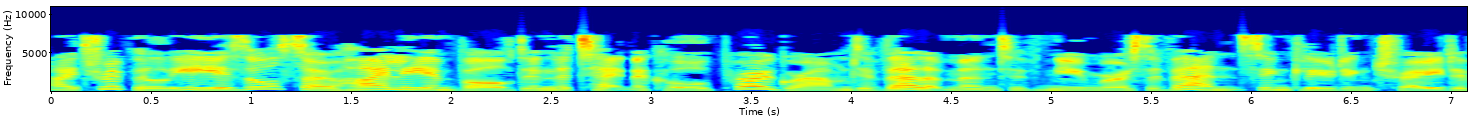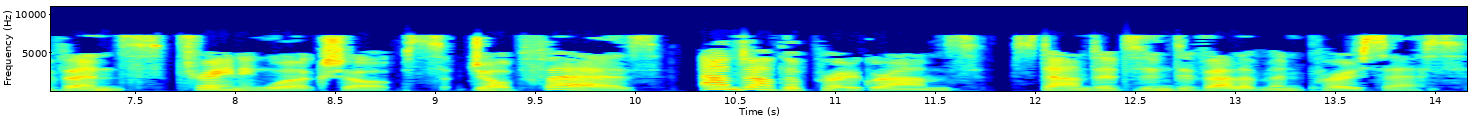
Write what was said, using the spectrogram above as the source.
IEEE is also highly involved in the technical program development of numerous events including trade events, training workshops, job fairs, and other programs. Standards and development process.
